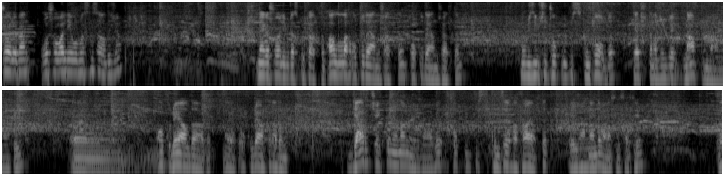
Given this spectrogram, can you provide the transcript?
Şöyle ben o şövalyeye vurmasını sağlayacağım. Mega şövalye biraz kötü attım. Allah oku da yanlış attım. Oku da yanlış attım. Bu bizim için çok büyük bir sıkıntı oldu. Gerçekten az önce ne yaptım ben amına koyayım? Ee, O kuleyi aldı abi. Evet o kule artık adam. Gerçekten inanamıyorum abi. Çok büyük bir sıkıntı hata yaptık. Heyecanlandım anasını satayım. Ee,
